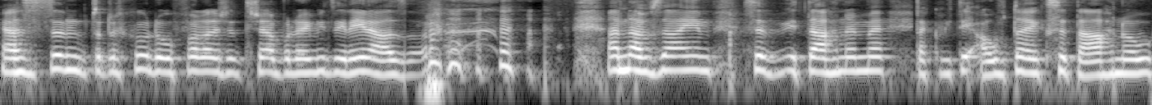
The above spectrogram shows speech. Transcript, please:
Já jsem trochu doufala, že třeba bude mít jiný názor. a navzájem se vytáhneme takový ty auta, jak se táhnou.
